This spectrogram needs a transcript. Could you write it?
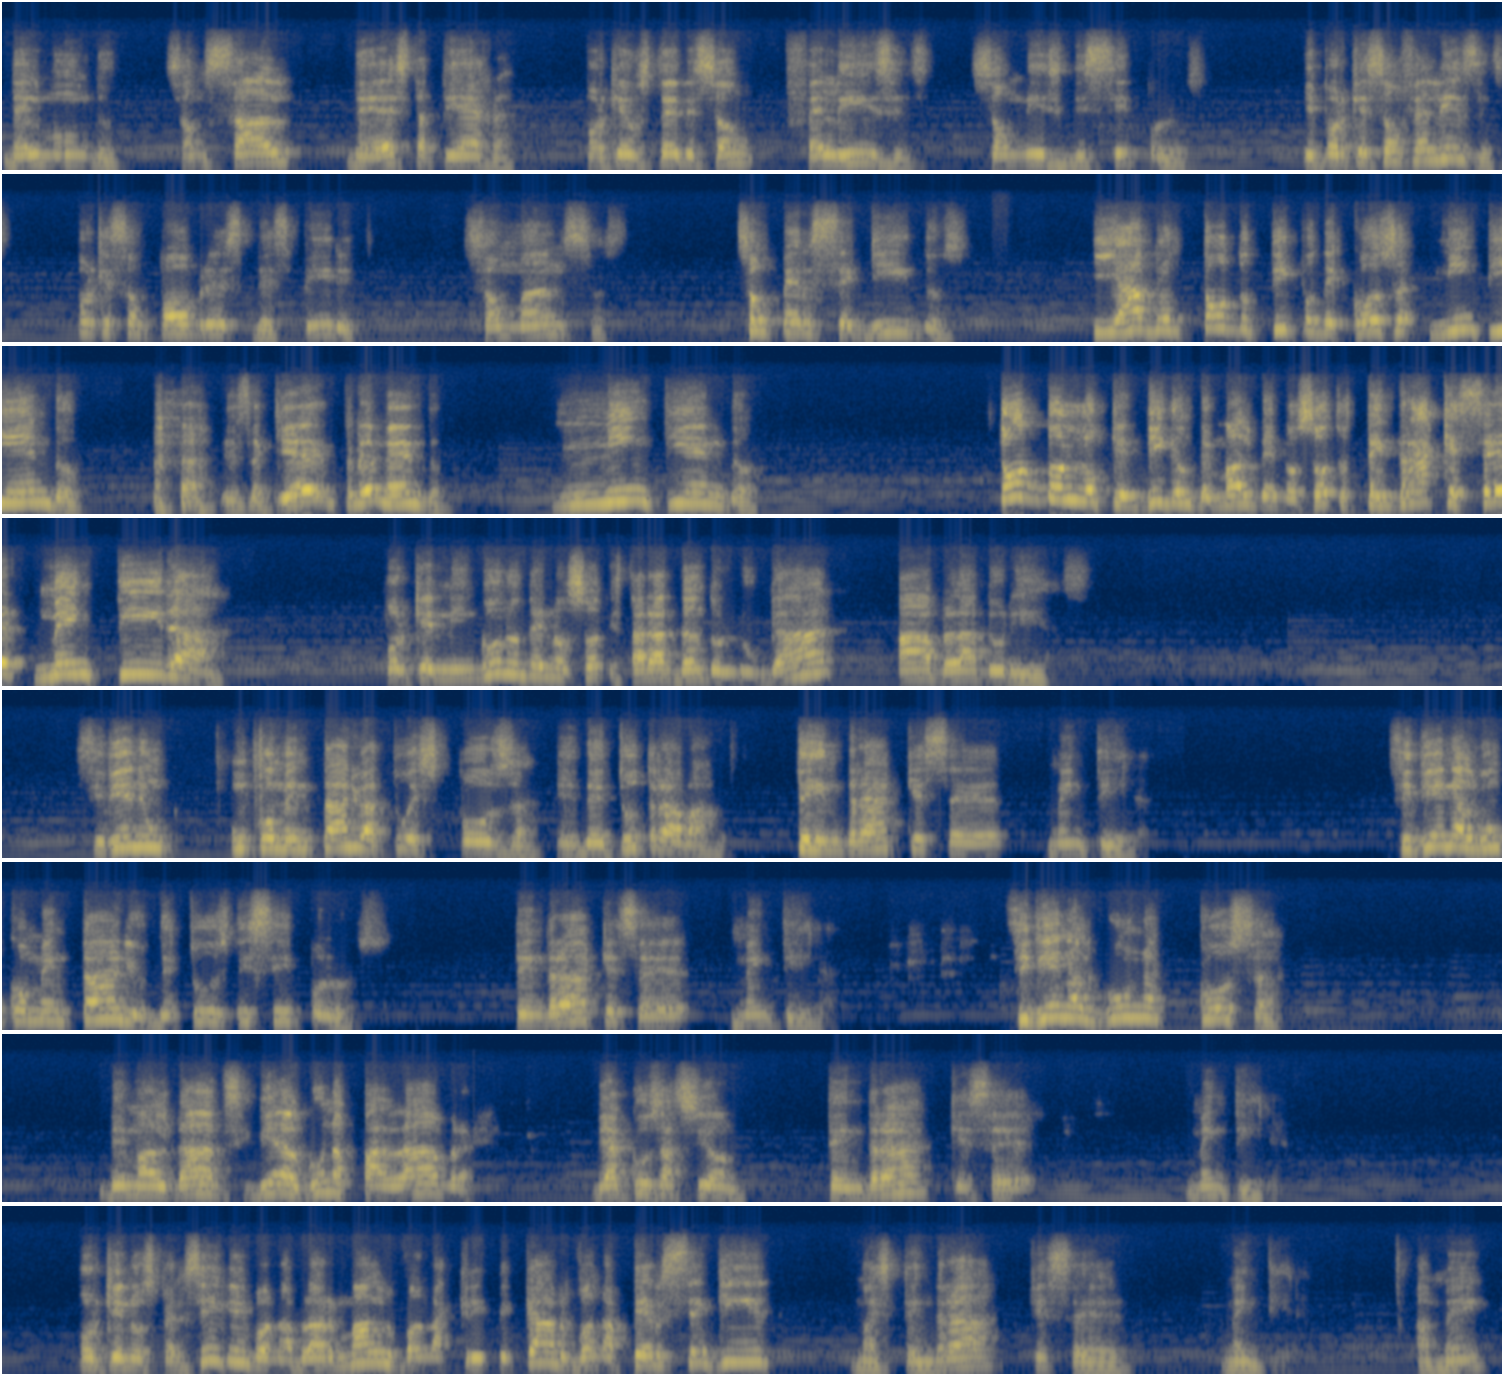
del mundo, son sal de esta tierra, porque ustedes son felizes, son mis discípulos. ¿Y por qué son felices? porque são pobres de espírito, são mansos, são perseguidos e hablam todo tipo de coisa mintiendo. Isso aqui é tremendo. Mintiendo. Todo lo que digan de mal de nosotros tendrá que ser mentira, porque ninguno de nosotros estará dando lugar a habladurías. Si viene un, un comentario a tu esposa de tu trabajo, tendrá que ser mentira. Si viene algún comentario de tus discípulos, tendrá que ser mentira. Si viene alguna cosa de maldad, si viene alguna palabra de acusación, tendrá que ser mentira porque nos persiguen, van a hablar mal, van a criticar, van a perseguir, mas tendrá que ser mentira. Amém?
